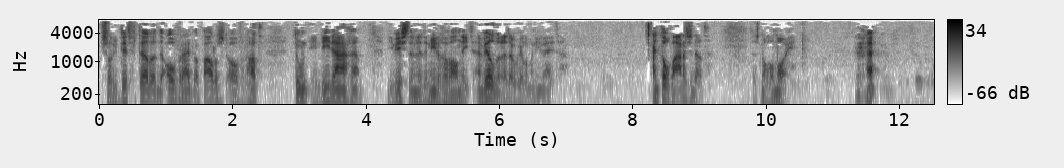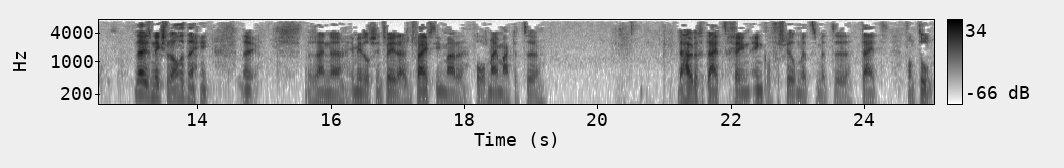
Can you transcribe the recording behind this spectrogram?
Ik zal u dit vertellen. De overheid waar Paulus het over had. Toen in die dagen. Die wisten het in ieder geval niet. En wilden het ook helemaal niet weten. En toch waren ze dat. Dat is nogal mooi. Hè? Nee, is niks veranderd, nee. nee. We zijn uh, inmiddels in 2015, maar uh, volgens mij maakt het uh, de huidige tijd geen enkel verschil met, met de tijd van toen.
